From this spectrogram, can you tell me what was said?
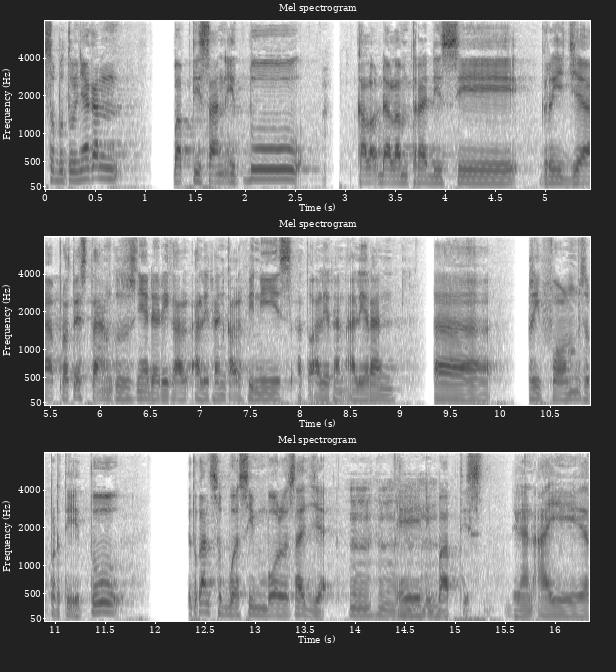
sebetulnya kan baptisan itu kalau dalam tradisi gereja Protestan khususnya dari aliran Calvinis atau aliran-aliran eh, Reform seperti itu itu kan sebuah simbol saja. Mhm. Jadi dibaptis dengan air.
